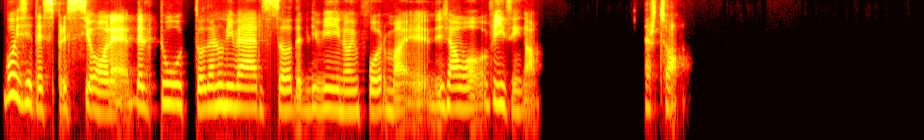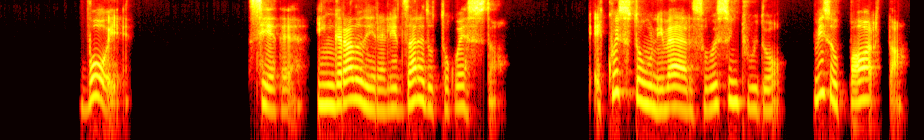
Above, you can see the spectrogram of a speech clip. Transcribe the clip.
Voi siete espressione del tutto, dell'universo, del divino in forma, eh, diciamo, fisica. Perciò voi siete in grado di realizzare tutto questo. E questo universo, questo intuito vi supporta.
